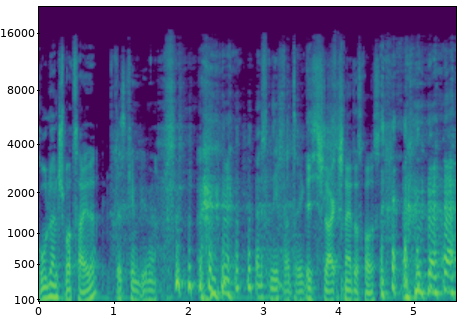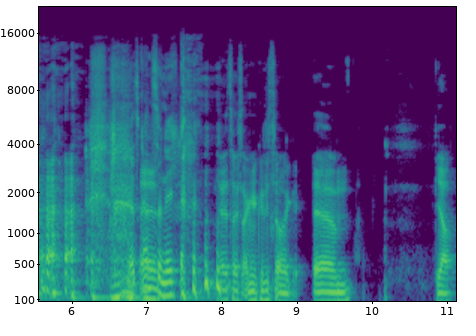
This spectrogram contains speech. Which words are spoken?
Roland Schwarzheide. Das Bier mehr. das ist nicht verträgt. Ich schlag, schneid das raus. Jetzt kannst du nicht. Ja, jetzt habe ich es angekündigt, aber ähm, ja.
